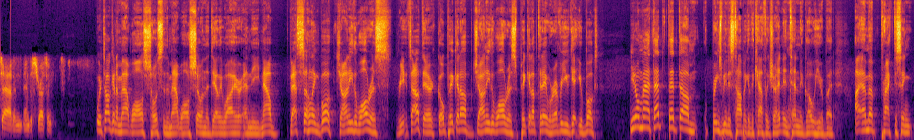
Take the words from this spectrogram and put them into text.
sad and, and distressing. We're talking to Matt Walsh, host of the Matt Walsh Show on the Daily Wire, and the now best-selling book, Johnny the Walrus. It's out there. Go pick it up, Johnny the Walrus. Pick it up today wherever you get your books. You know, Matt, that that um, brings me to this topic of the Catholic Church. I didn't intend to go here, but I am a practicing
